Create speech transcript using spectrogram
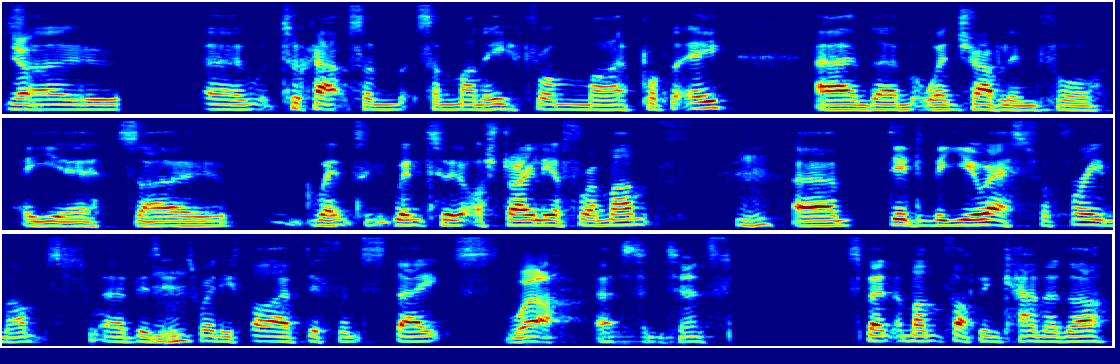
Yep. So um, took out some some money from my property and um, went travelling for a year. So went to went to Australia for a month. Mhm. Um, did the US for three months, uh, visited Mhm. 25 different states Wow, that's Uh, intense. spent a month up in Canada,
